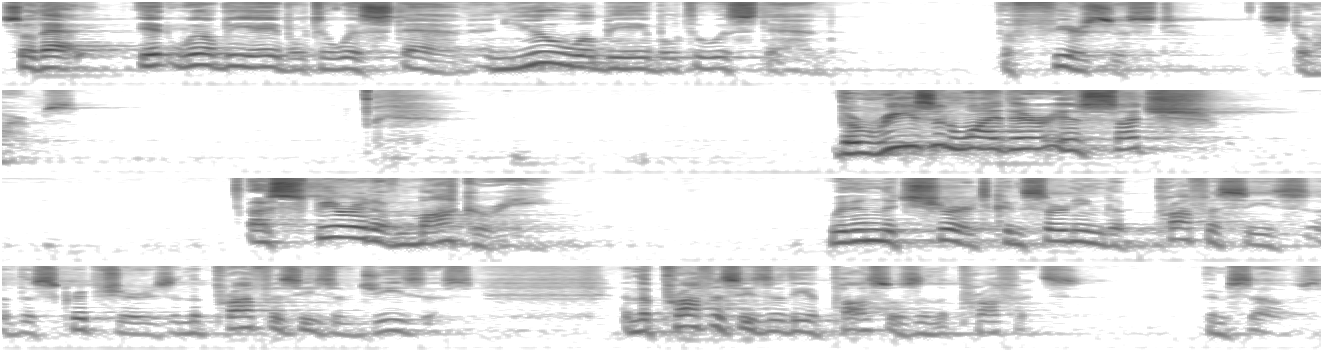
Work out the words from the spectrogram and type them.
so that it will be able to withstand, and you will be able to withstand the fiercest storms. The reason why there is such a spirit of mockery within the church concerning the prophecies of the scriptures and the prophecies of Jesus and the prophecies of the apostles and the prophets themselves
